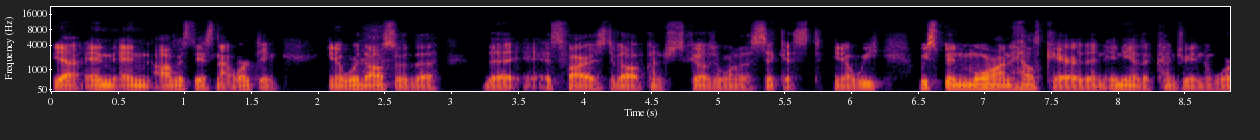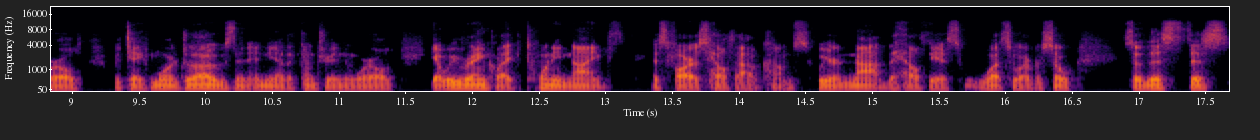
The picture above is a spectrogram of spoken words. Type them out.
yeah, and and obviously it's not working. You know, we're also the the as far as developed countries goes, we're one of the sickest. You know, we we spend more on healthcare than any other country in the world. We take more drugs than any other country in the world. Yet we rank like 29th as far as health outcomes. We are not the healthiest whatsoever. So so this this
